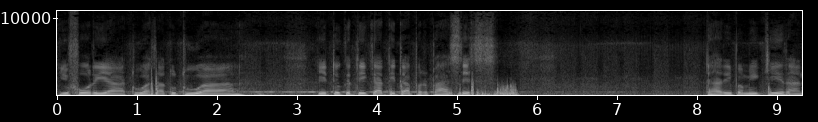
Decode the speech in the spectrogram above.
euforia 212 itu ketika tidak berbasis dari pemikiran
